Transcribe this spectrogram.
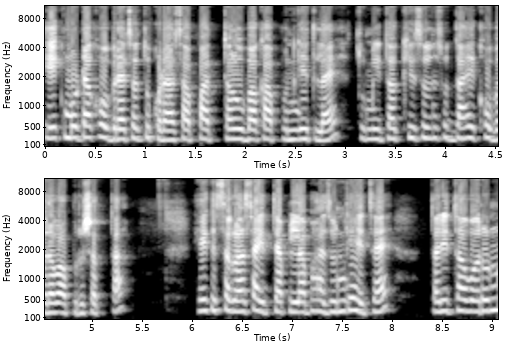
एक मोठा खोबऱ्याचा तुकडा असा पातळ उभा कापून घेतलाय. तुम्ही इथं खिसून सुद्धा हे खोबरं वापरू शकता. हे सगळं साहित्य आपल्याला भाजून घ्यायचं आहे तर इथं वरून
